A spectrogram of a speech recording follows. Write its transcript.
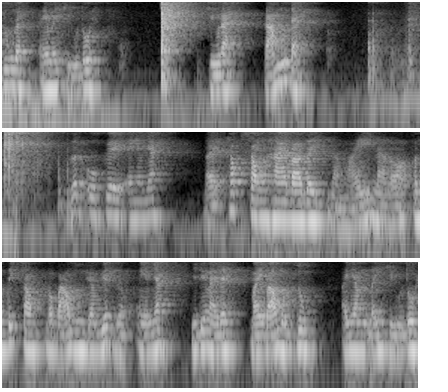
rung đây, anh em hãy xỉu của tôi. Xỉu này 8 nút này. Rất ok, anh em nhé. Đấy, sóc xong hai, ba giây là máy là nó phân tích xong, nó báo rung cho em biết được, anh em nhé. Như tiếng này đây, máy báo một rung anh em đánh xỉu của tôi.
